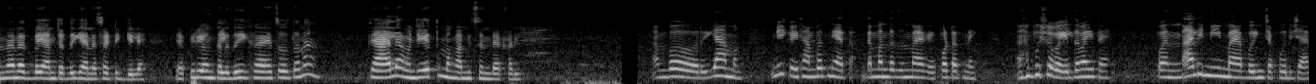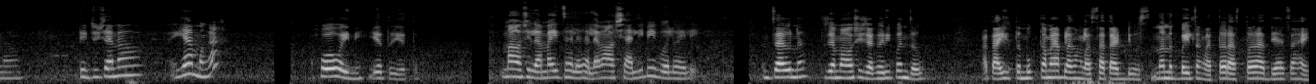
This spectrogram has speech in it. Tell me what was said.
ननदबाई आमच्या दही आणण्यासाठी गेल्या. या प्रियंकाला दही खायचं होतं ना. त्या आल्या म्हणजे येतो मग आम्ही संध्याकाळी. बरं या मग. मी काही थांबत नाही आता. त्या मंदाचं नाही काही पटत नाही. पुष्पाबाई तर माहीत आहे. पण आली मी माझ्या बहिणीच्या पोरीच्यानं. तेजूच्यानं. या मग हो. वहिनी येतो येतो. मावशीला माहीत झालं झालं. मावशी आली बी बोलवायला. जाऊ ना तुझ्या मावशीच्या घरी पण जाऊ. आता आई तर मुक्काम आहे आपला चांगला सात आठ दिवस. ननदबाई चांगला तरास तरास द्यायचा आहे.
